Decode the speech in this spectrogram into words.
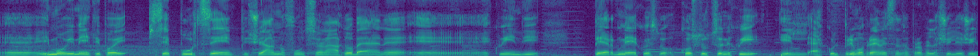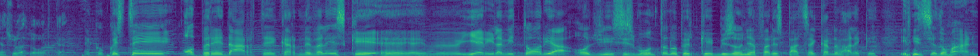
Eh, I movimenti poi seppur semplici hanno funzionato bene e, e quindi per me questa costruzione qui, il, ecco, il primo premio è stato proprio la ciliegina sulla torta. Ecco, queste opere d'arte carnevalesche, eh, ieri la vittoria, oggi si smontano perché bisogna fare spazio al carnevale che inizia domani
